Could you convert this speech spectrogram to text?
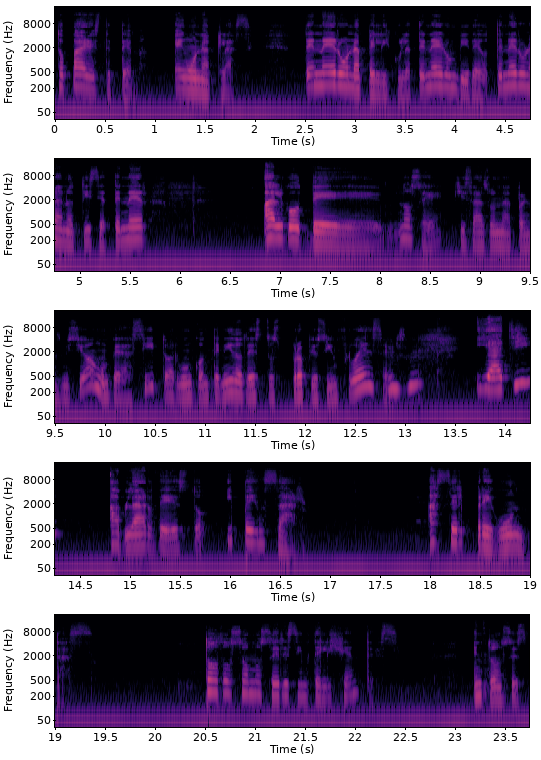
topar este tema en una clase. Tener una película, tener un video, tener una noticia, tener algo de, no sé, quizás una transmisión, un pedacito, algún contenido de estos propios influencers. Y allí hablar de esto y pensar, hacer preguntas. Todos somos seres inteligentes. Entonces,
